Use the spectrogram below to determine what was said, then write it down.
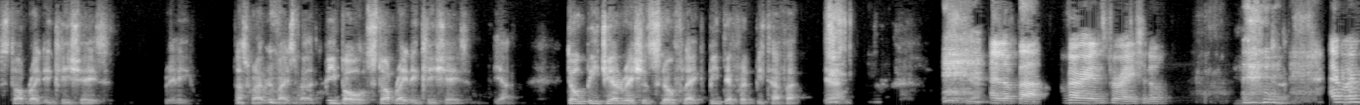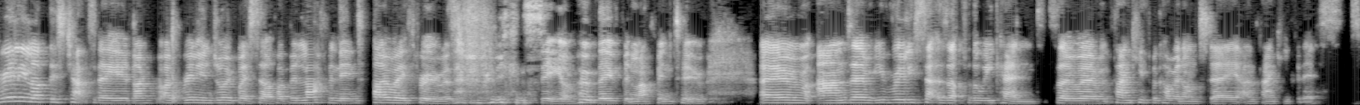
stop writing cliches, really. That's what I would advise. Be bold. Stop writing cliches. Yeah. Don't be generation snowflake. Be different. Be tougher. Yeah. yeah. I love that. Very inspirational. Yeah. um, I really love this chat today, and I've, I've really enjoyed myself. I've been laughing the entire way through, as everybody can see. I hope they've been laughing too. Um, and um, you've really set us up for the weekend. So um, thank you for coming on today, and thank you for this. It's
